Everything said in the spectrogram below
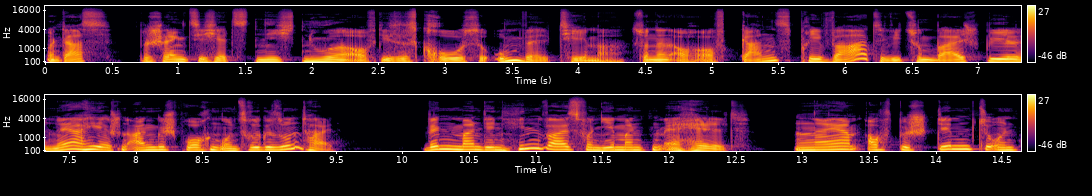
Und das beschränkt sich jetzt nicht nur auf dieses große Umweltthema, sondern auch auf ganz private, wie zum Beispiel, naja, hier schon angesprochen, unsere Gesundheit. Wenn man den Hinweis von jemandem erhält, naja, auf bestimmte und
